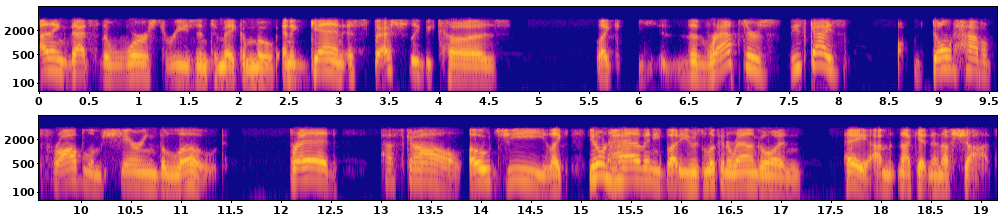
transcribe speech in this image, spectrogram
I think that's the worst reason to make a move. And again, especially because like the Raptors, these guys don't have a problem sharing the load. Fred, Pascal, OG, like you don't have anybody who's looking around going, "Hey, I'm not getting enough shots.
